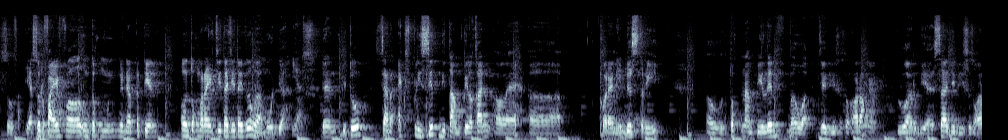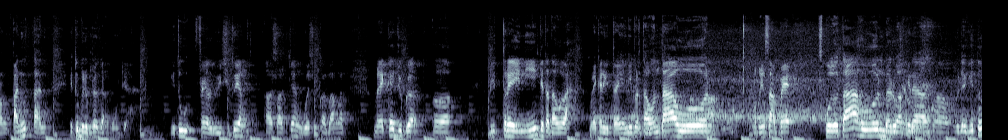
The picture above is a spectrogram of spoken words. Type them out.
survi- ya survival untuk ngedapetin untuk meraih cita-cita itu nggak mudah. Yes. Dan itu secara eksplisit ditampilkan oleh uh, Korean industry uh, untuk nampilin bahwa jadi seseorang yang luar biasa jadi seseorang panutan itu benar-benar nggak mudah. Itu value itu yang uh, salah satu yang gue suka banget. Mereka juga uh, di trainee kita tahu lah mereka di trainee bertahun-tahun mungkin sampai 10 tahun baru akhirnya uh, udah gitu.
